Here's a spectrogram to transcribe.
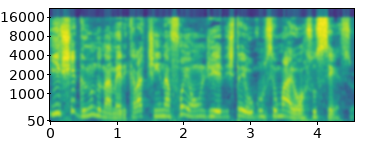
E chegando na América Latina foi onde ele estreou com seu maior sucesso.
